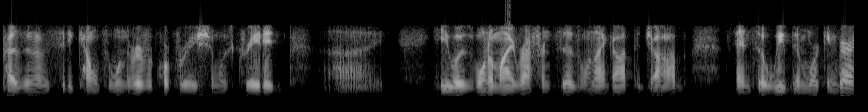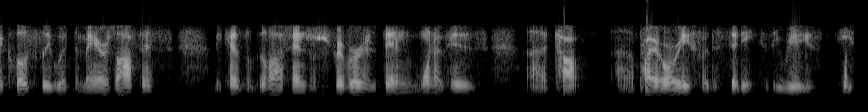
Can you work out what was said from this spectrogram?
president of the city council when the River Corporation was created. Uh, he was one of my references when I got the job, and so we've been working very closely with the mayor's office because the Los Angeles River has been one of his uh, top uh, priorities for the city because he re- he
